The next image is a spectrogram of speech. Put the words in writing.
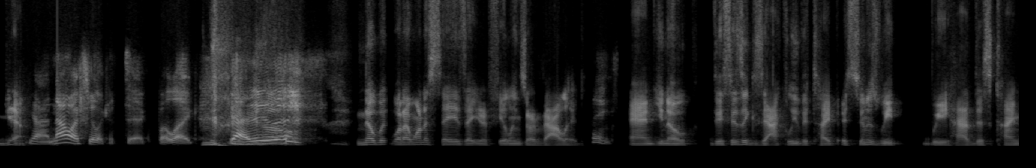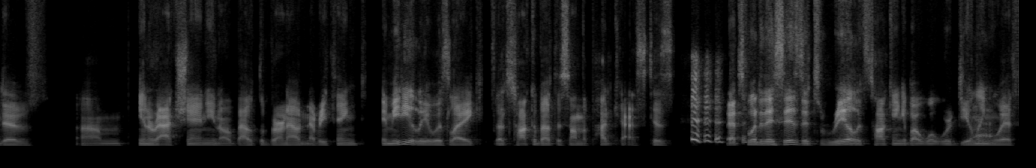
yeah yeah now i feel like a dick but like yeah no. no but what i want to say is that your feelings are valid thanks and you know this is exactly the type as soon as we we had this kind of um, interaction, you know, about the burnout and everything, immediately it was like, let's talk about this on the podcast because that's what this is. It's real. It's talking about what we're dealing yeah. with.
